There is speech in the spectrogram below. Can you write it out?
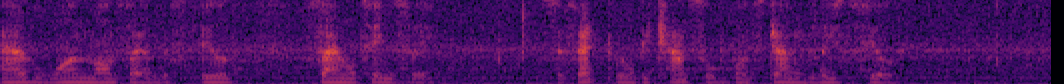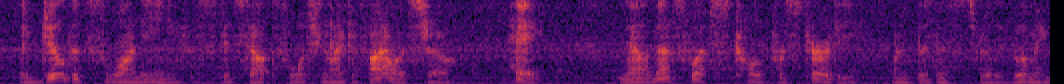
have one Man Chai on the field simultaneously. This effect will be cancelled once Gaming leaves the field. The Gilded Suanni spits out fortune like a fireworks show. Hey, now that's what's called prosperity, when business is really booming.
